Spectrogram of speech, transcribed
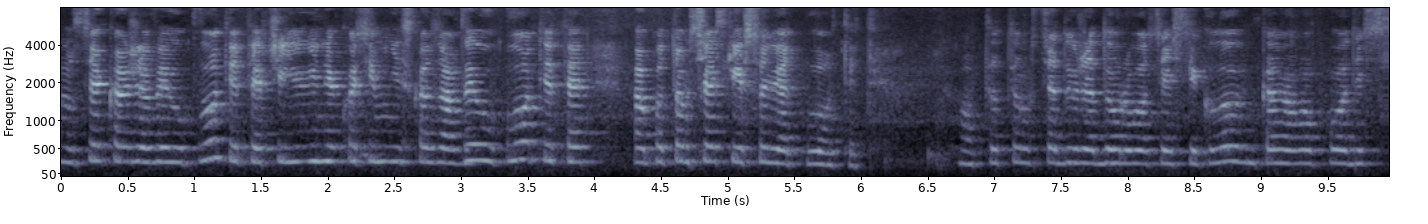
оце каже, ви уплатите, чи він якось мені сказав, ви уплатите, а потім сільський совет платить. От то це дуже дорого це стекло, він каже, обходиться.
